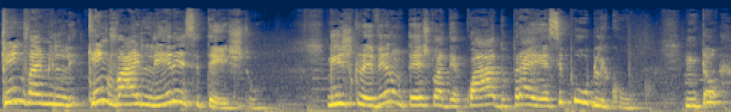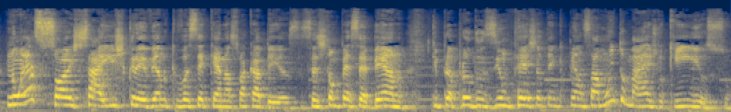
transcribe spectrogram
quem vai, me, quem vai ler esse texto e escrever um texto adequado para esse público. Então, não é só sair escrevendo o que você quer na sua cabeça. Vocês estão percebendo que para produzir um texto eu tenho que pensar muito mais do que isso.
